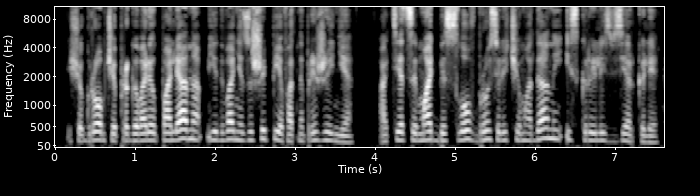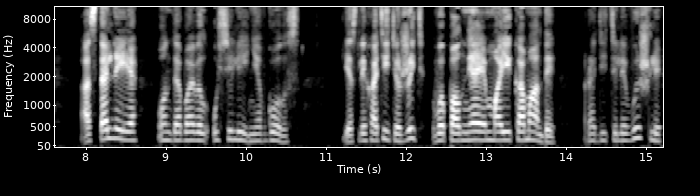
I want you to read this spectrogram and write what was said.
— еще громче проговорил Поляна, едва не зашипев от напряжения. Отец и мать без слов бросили чемоданы и скрылись в зеркале. «Остальные!» — он добавил усиление в голос. «Если хотите жить, выполняем мои команды!» Родители вышли,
